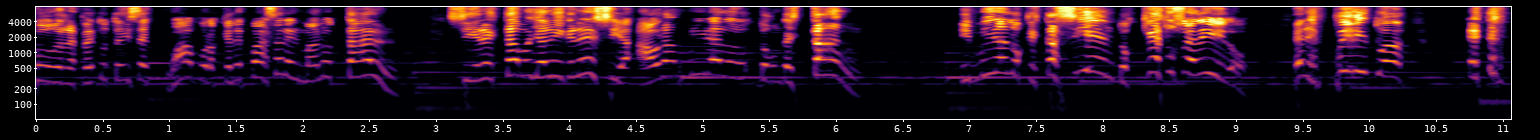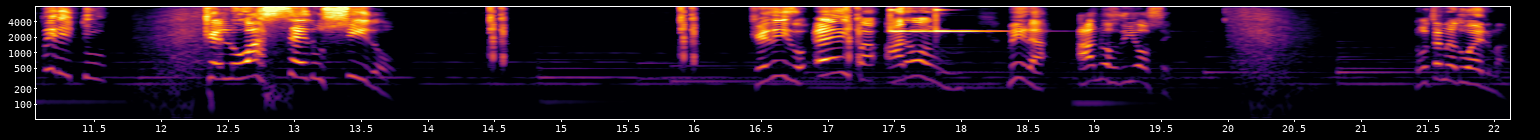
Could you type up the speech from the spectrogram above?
Cuando de repente usted dice, wow, ¿por qué le pasa al hermano tal? Si él estaba ya en la iglesia, ahora mira dónde están. Y mira lo que está haciendo. ¿Qué ha sucedido? El espíritu, este espíritu que lo ha seducido. Que dijo, hey, Aarón, mira, haznos dioses. No te me duermas.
